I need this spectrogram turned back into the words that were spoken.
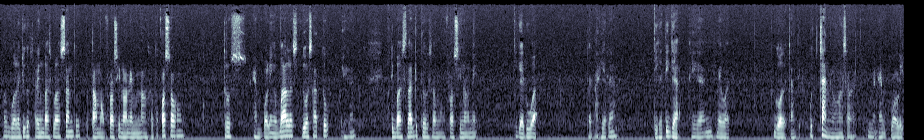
apa golnya juga saling balas-balasan tuh. Pertama Frosinone menang 1-0 terus Empoli ngebales 2-1 ya kan? Dibahas lagi tuh sama Frosinone 3-2 dan akhirnya 3-3 ya kan? Lewat gol cantik Ucan kalau nggak salah main Empoli.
